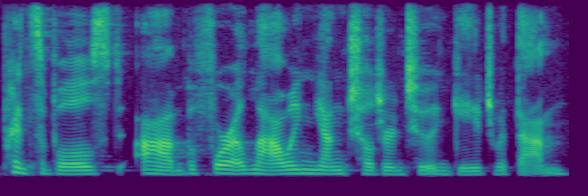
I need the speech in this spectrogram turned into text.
principles um, before allowing young children to engage with them.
